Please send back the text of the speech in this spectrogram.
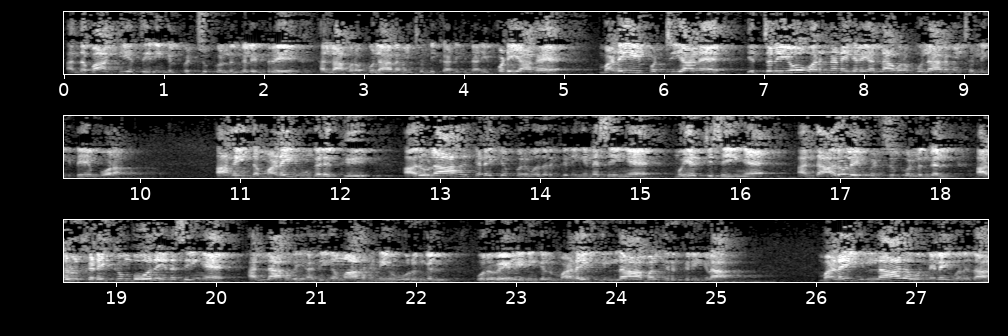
அந்த பாக்கியத்தை நீங்கள் பெற்றுக்கொள்ளுங்கள் என்று அல்லாஹ் ரபுல் ஆலமின் சொல்லி காட்டுகின்றார் இப்படியாக மழையை பற்றியான எத்தனையோ வர்ணனைகளை அல்லாஹ் ரபுல் ஆலமின் சொல்லிக்கிட்டே போறான். ஆக இந்த மழை உங்களுக்கு அருளாக கிடைக்கப் பெறுவதற்கு நீங்க என்ன செய்யுங்க? முயற்சி செய்யுங்க. அந்த அருளை பெற்றுக்கொள்ளுங்கள் அருள் கிடைக்கும் போது என்ன செய்யுங்க? அல்லாஹவை அதிகமாக நினைவு கூறுங்கள். ஒருவேளை நீங்கள் மழை இல்லாமல் இருக்கிறீங்களா? மழை இல்லாத ஒரு நிலை வருதா?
